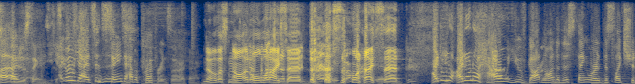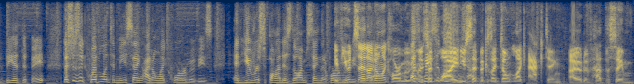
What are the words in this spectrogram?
I, I just think it's just, oh yeah, it's insane to have a preference. Oh, Okay. No, that's not at all what I said. That's not what I said. I don't know. I don't know how you've gotten onto this thing where this like should be a debate. This is equivalent to me saying I don't like horror movies, and you respond as though I'm saying that horror. Movies. If you'd movies said are I don't like horror movies That's and I said why, and you said because I don't like acting, I would have had the same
